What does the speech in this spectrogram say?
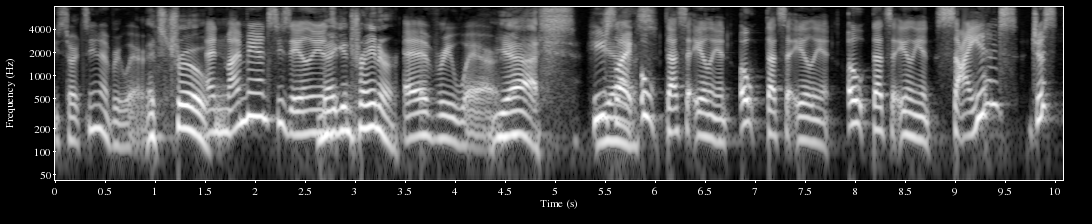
you start seeing everywhere. It's true. and my man sees aliens Meghan Trainor. everywhere. Yes. He's Yes. like, oh, that's an alien. Oh, that's an alien. Oh, that's an alien. Science? Just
